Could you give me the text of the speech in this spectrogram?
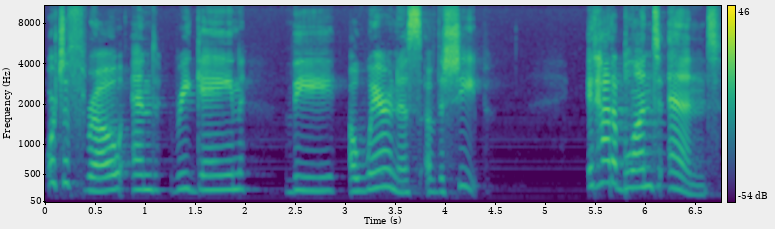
or to throw and regain the awareness of the sheep. It had a blunt end,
